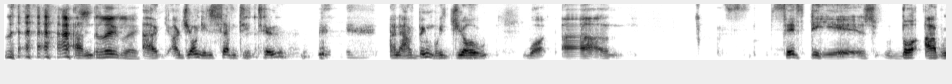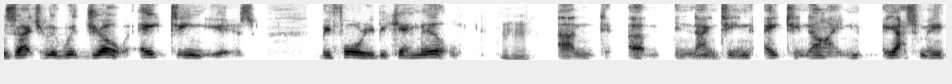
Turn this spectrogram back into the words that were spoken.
Absolutely. I, I joined in 72 and I've been with Joe, what, um, 50 years, but I was actually with Joe 18 years before he became ill. Mhm. And um, in 1989, he asked me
